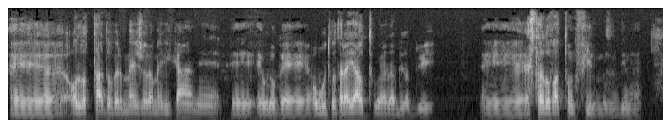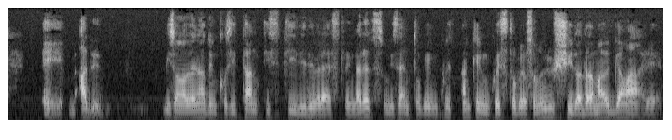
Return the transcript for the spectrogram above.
eh, ho lottato per major americane e europee, ho avuto tryout con la WWE, E è stato fatto un film su di me. E ad- mi sono allenato in così tanti stili di wrestling, adesso mi sento che in que- anche in questo periodo sono riuscito ad amalgamare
